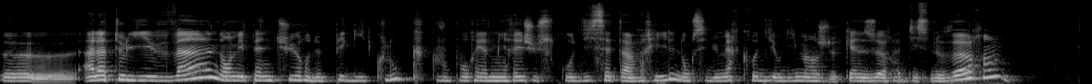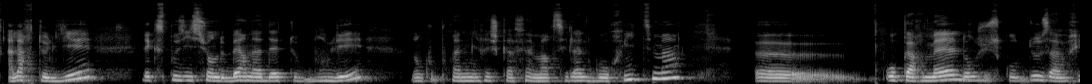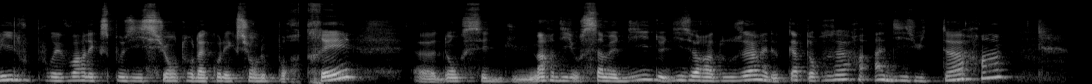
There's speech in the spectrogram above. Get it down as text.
Euh, à l'atelier 20, dans les peintures de Peggy Clouk, que vous pourrez admirer jusqu'au 17 avril. Donc c'est du mercredi au dimanche de 15h à 19h. À l'atelier, l'exposition de Bernadette Boulet. Donc vous pourrez admirer jusqu'à fin mars, c'est l'algorithme. Euh, au Carmel, donc jusqu'au 2 avril, vous pourrez voir l'exposition autour de la collection Le Portrait. Euh, donc c'est du mardi au samedi de 10h à 12h et de 14h à 18h.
